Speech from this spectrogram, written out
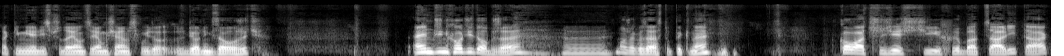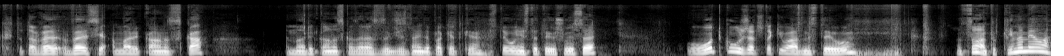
Taki mieli sprzedający, ja musiałem swój do, zbiornik założyć. Engine chodzi dobrze. E, może go zaraz tu pyknę. Koła 30 chyba cali, tak. To ta we wersja amerykańska. Amerykańska, zaraz gdzie znajdę plakietkę. Z tyłu niestety już łyse. Odkurzacz taki ładny z tyłu. No co ona tu klimę miała?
